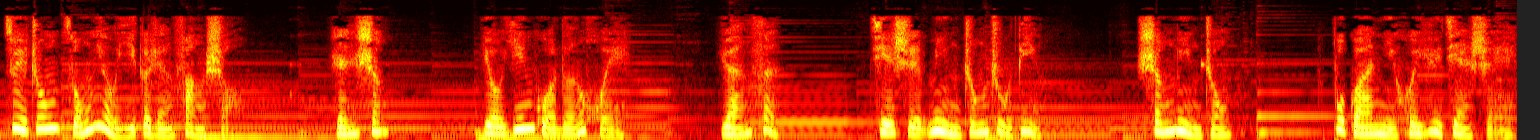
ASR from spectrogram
最终总有一个人放手。人生有因果轮回，缘分皆是命中注定。生命中不管你会遇见谁，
